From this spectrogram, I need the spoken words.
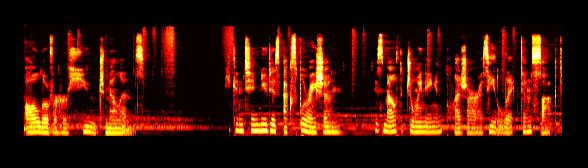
all over her huge melons. He continued his exploration, his mouth joining in pleasure as he licked and sucked,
